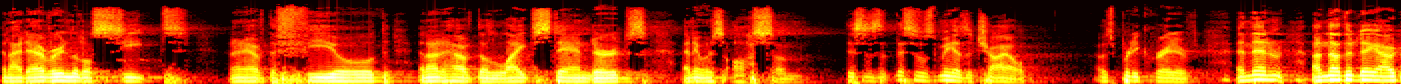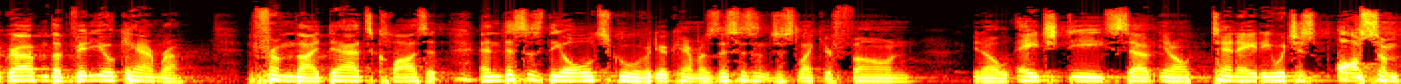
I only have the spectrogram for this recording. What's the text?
And I'd have every little seat and I'd have the field and I'd have the light standards and it was awesome. This is this was me as a child. I was pretty creative. And then another day I would grab the video camera from my dad's closet. And this is the old school video cameras. This isn't just like your phone, you know, HD, you know, 1080, which is awesome.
